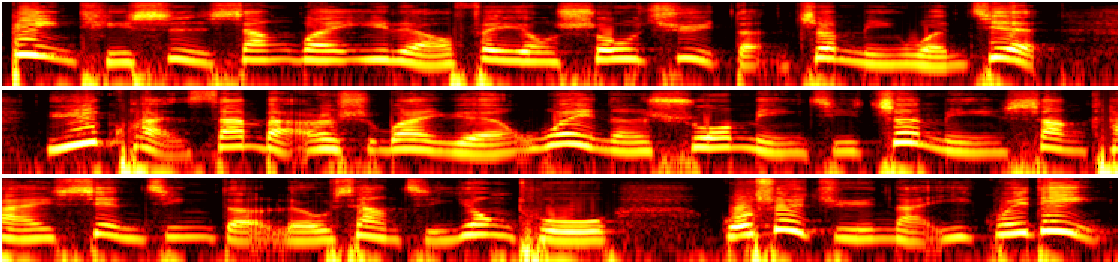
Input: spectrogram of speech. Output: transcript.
并提示相关医疗费用收据等证明文件。余款三百二十万元未能说明及证明上开现金的流向及用途，国税局乃依规定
